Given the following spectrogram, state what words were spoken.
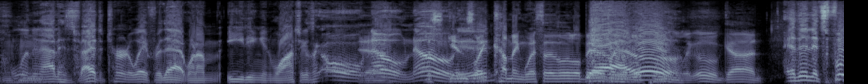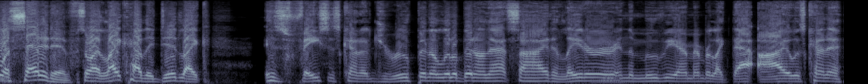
pulling it Mhm. out of his. I had to turn away for that when I'm eating and watching. It's like, oh Yeah. no, the no, skin's dude. like coming with it a little bit. Yeah, like, little pins. I oh. like, oh god. and then it's full of sedative. So I like how they did like his face is kind of drooping a little bit on that side, and later Mhm. in the movie, I remember like that eye was kind of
